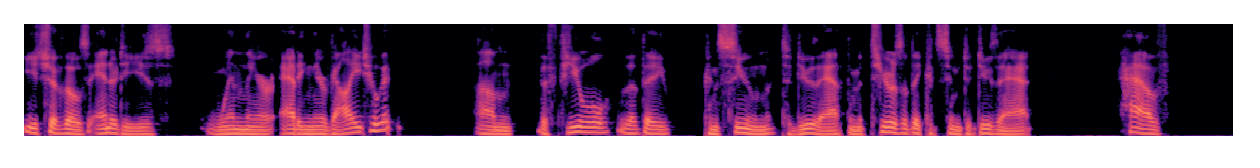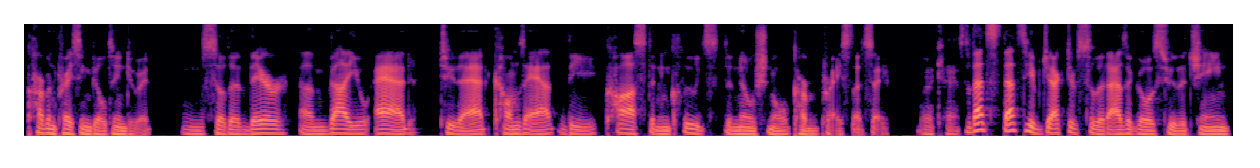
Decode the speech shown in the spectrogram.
each of those entities, when they're adding their value to it, um, the fuel that they consume to do that, the materials that they consume to do that, have carbon pricing built into it so that their um, value add to that comes at the cost that includes the notional carbon price, let's say. Okay. So that's that's the objective so that as it goes through the chain,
